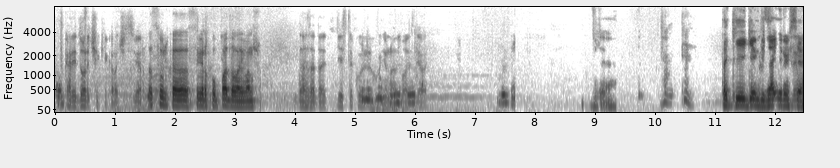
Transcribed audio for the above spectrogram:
в коридорчике, короче, сверху. Сосулька сверху падала и ваншот. Да-да-да, здесь такую же хуйню надо было сделать. Бля. Такие геймдизайнеры все.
